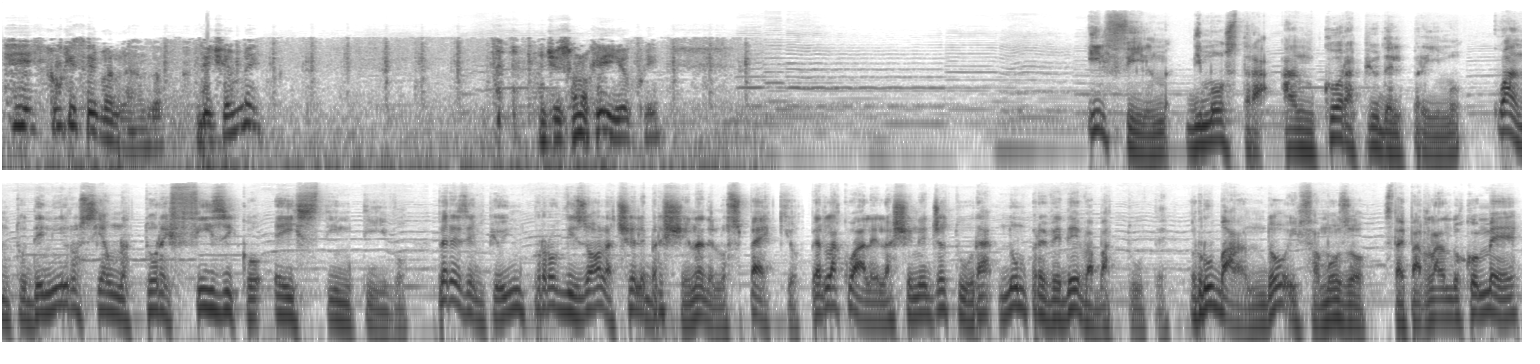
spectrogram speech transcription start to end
E con chi stai parlando? Dici a me? Non ci sono che io qui. Il film dimostra ancora più del primo quanto De Niro sia un attore fisico e istintivo. Per esempio, improvvisò la celebre scena dello specchio, per la quale la sceneggiatura non prevedeva battute, rubando il famoso Stai parlando con me?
